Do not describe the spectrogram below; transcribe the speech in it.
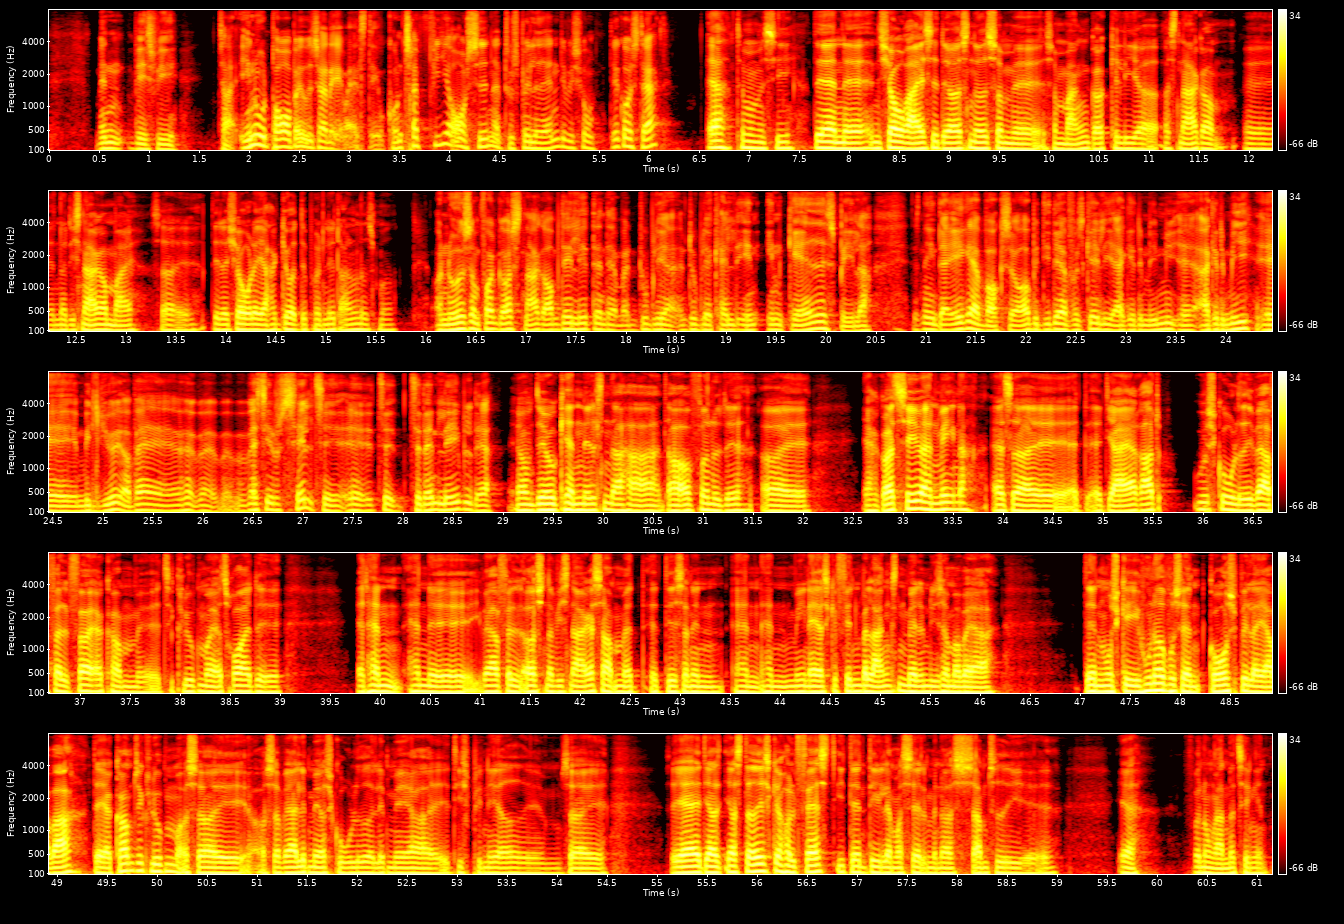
Men hvis vi tager endnu et par år bagud, så er det, altså, det er jo kun 3-4 år siden, at du spillede anden division. Det går stærkt. Ja, det må man sige. Det er en, øh, en sjov rejse. Det er også noget, som, øh, som mange godt kan lide at, at snakke om, øh, når de snakker om mig. Så øh, det er da sjovt, at jeg har gjort det på en lidt anderledes måde. Og noget, som folk også snakker om, det er lidt den der, du bliver, du bliver kaldt en, en gadespiller. Sådan en, der ikke er vokset op i de der forskellige akademi, øh, akademimiljøer. Øh, hvad, hvad, hvad, siger du selv til, øh, til, til den label der? Jo, det er jo Ken Nielsen, der har, der har opfundet det, og øh, jeg kan godt se, hvad han mener. Altså, øh, at, at jeg er ret uskolet, i hvert fald før jeg kom øh, til klubben, og jeg tror, at... Øh, at han, han øh, i hvert fald også, når vi snakker sammen, at, at det er sådan en, han, han mener, at jeg skal finde balancen mellem ligesom at være den måske 100% gårdspiller, jeg var, da jeg kom til klubben, og så, øh, og så være lidt mere skolet og lidt mere øh, disciplineret. Øh, så, øh, så ja, at jeg, jeg stadig skal holde fast i den del af mig selv, men også samtidig øh, ja, få nogle andre ting ind.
